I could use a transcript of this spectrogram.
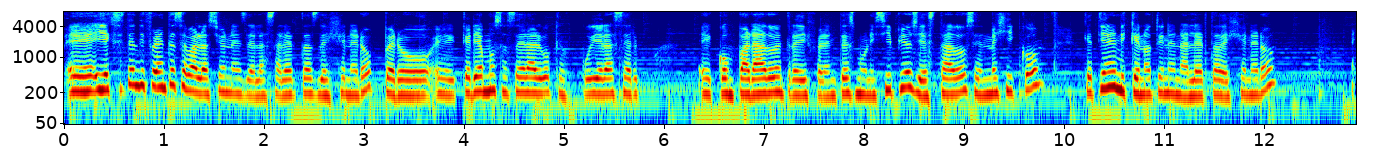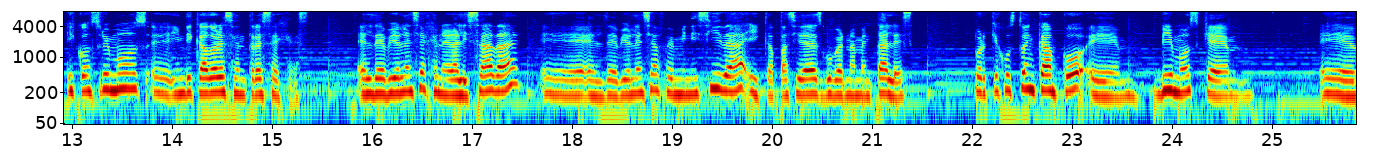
Eh, y existen diferentes evaluaciones de las alertas de género, pero eh, queríamos hacer algo que pudiera ser comparado entre diferentes municipios y estados en México que tienen y que no tienen alerta de género. Y construimos indicadores en tres ejes el de violencia generalizada, eh, el de violencia feminicida y capacidades gubernamentales, porque justo en campo eh, vimos que eh,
